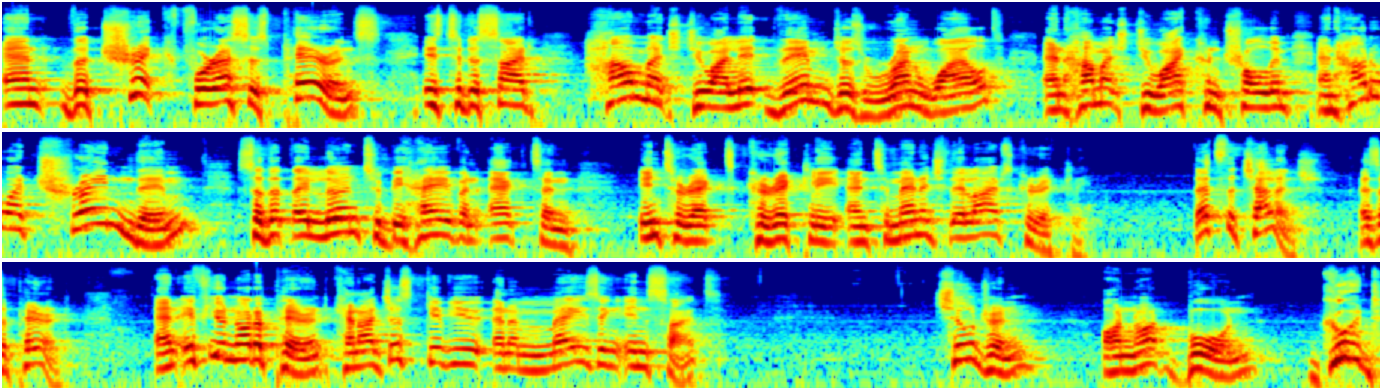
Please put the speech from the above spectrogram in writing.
And the trick for us as parents is to decide how much do I let them just run wild and how much do I control them and how do I train them so that they learn to behave and act and interact correctly and to manage their lives correctly. That's the challenge as a parent. And if you're not a parent, can I just give you an amazing insight? Children are not born good.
